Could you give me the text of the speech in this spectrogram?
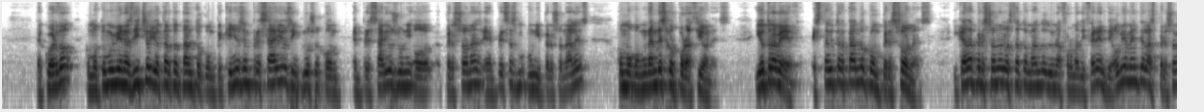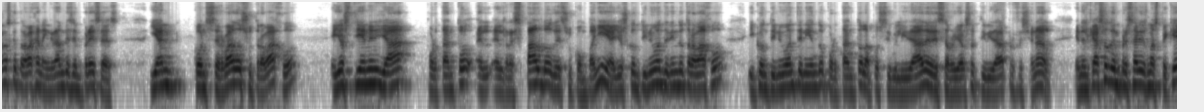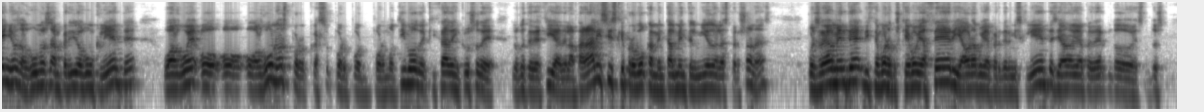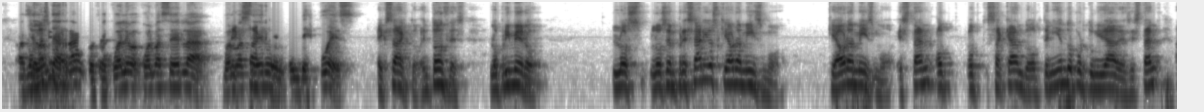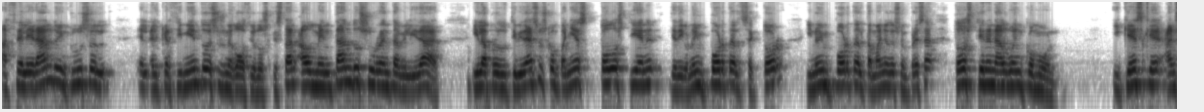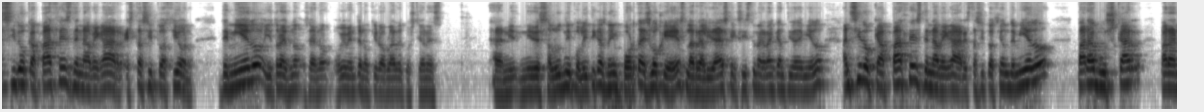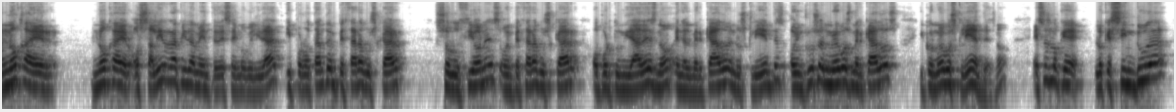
¿De acuerdo? Como tú muy bien has dicho, yo trato tanto con pequeños empresarios, incluso con empresarios o personas, empresas unipersonales, como con grandes corporaciones. Y otra vez, estoy tratando con personas y cada persona lo está tomando de una forma diferente. Obviamente las personas que trabajan en grandes empresas y han conservado su trabajo, ellos tienen ya, por tanto, el respaldo de su compañía. Ellos continúan teniendo trabajo y continúan teniendo, por tanto, la posibilidad de desarrollar su actividad profesional. En el caso de empresarios más pequeños, algunos han perdido algún cliente o, o, algunos, por, por, por, motivo de quizá de incluso de lo que te decía, de la parálisis que provoca mentalmente el miedo en las personas, pues realmente dicen, bueno, pues ¿qué voy a hacer? Y ahora voy a perder mis clientes y ahora voy a perder todo esto. Entonces, ¿Hacia dónde arranco? O sea, ¿cuál, ¿cuál, va a ser, la, cuál va a ser el, después? Exacto. Entonces, lo primero, los, los empresarios que ahora mismo, que ahora mismo están sacando, obteniendo oportunidades, están acelerando incluso el, el, crecimiento de sus negocios, los que están aumentando su rentabilidad y la productividad de sus compañías, todos tienen, ya digo, no importa el sector y no importa el tamaño de su empresa, todos tienen algo en común. Y que es que han sido capaces de navegar esta situación de miedo, y otra vez, no, o sea, no, obviamente no quiero hablar de cuestiones eh, ni, de salud ni políticas, no importa, es lo que es, la realidad es que existe una gran cantidad de miedo, han sido capaces de navegar esta situación de miedo para buscar, para no caer no caer o salir rápidamente de esa inmovilidad y por lo tanto empezar a buscar soluciones o empezar a buscar oportunidades ¿no? en el mercado, en los clientes o incluso en nuevos mercados y con nuevos clientes. ¿no? Eso es lo que, lo que sin duda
